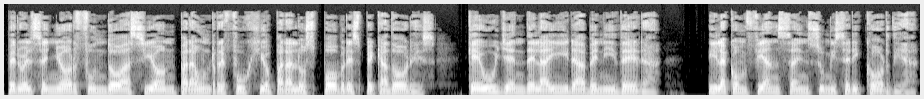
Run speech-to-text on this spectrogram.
pero el Señor fundó a Sión para un refugio para los pobres pecadores, que huyen de la ira venidera, y la confianza en su misericordia,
